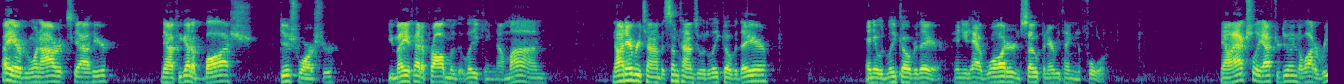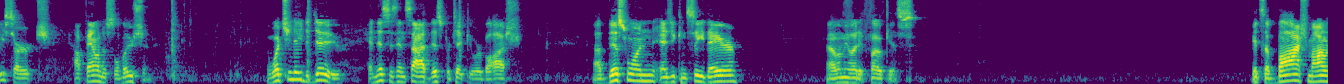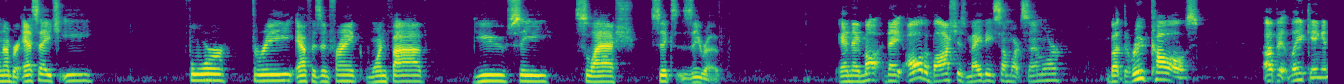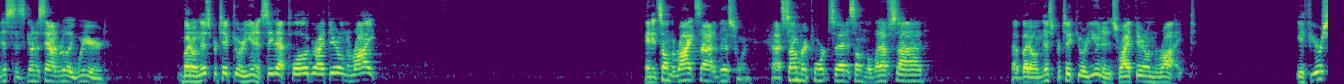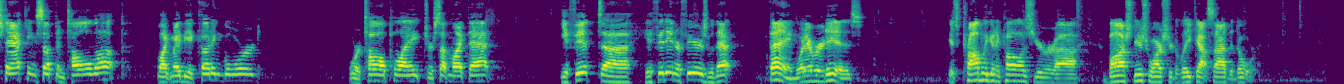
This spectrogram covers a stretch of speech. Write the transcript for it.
Hey everyone, Irix Guy here. Now, if you got a Bosch dishwasher, you may have had a problem with it leaking. Now, mine, not every time, but sometimes it would leak over there, and it would leak over there, and you'd have water and soap and everything in the floor. Now, actually, after doing a lot of research, I found a solution. And what you need to do, and this is inside this particular Bosch uh, this one, as you can see there, uh, let me let it focus. It's a Bosch model number SHE 43 F is in Frank 15 UC slash 60. And they, they all the Bosches may be somewhat similar, but the root cause of it leaking, and this is going to sound really weird, but on this particular unit, see that plug right there on the right? And it's on the right side of this one. Uh, some reports said it's on the left side, uh, but on this particular unit, it's right there on the right. If you're stacking something tall up, like maybe a cutting board or a tall plate or something like that, if it uh, if it interferes with that thing, whatever it is, it's probably going to cause your uh, Bosch dishwasher to leak outside the door.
